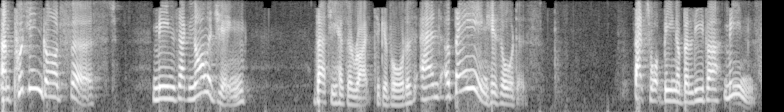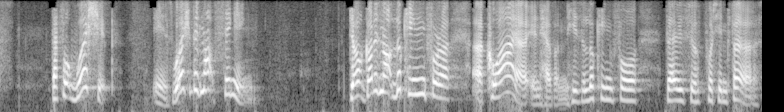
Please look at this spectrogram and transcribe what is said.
And putting God first means acknowledging that he has a right to give orders and obeying his orders. That's what being a believer means. That's what worship is. Worship is not singing. God is not looking for a, a choir in heaven. He's looking for those who have put him first.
